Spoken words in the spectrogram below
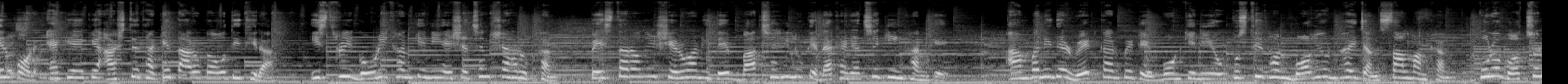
এরপর একে একে আসতে থাকে তারকা অতিথিরা। স্ত্রী গৌরী খানকে নিয়ে এসেছেন শাহরুখ খান। পেস্তা রঙের শেরওয়ানিতে বাদশাহী লুকে দেখা গেছে কিং খানকে। আম্বানিদের রেড কার্পেটে বোনকে নিয়ে উপস্থিত হন বলিউড ভাইজান সালমান খান। পুরো বচ্চন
